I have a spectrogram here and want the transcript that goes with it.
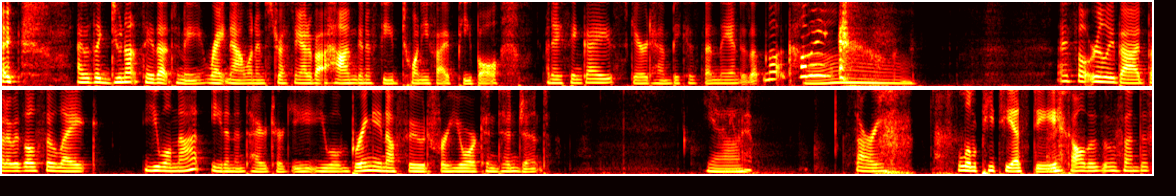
like, I was like, do not say that to me right now when I'm stressing out about how I'm going to feed 25 people. And I think I scared him because then they ended up not coming. Oh. I felt really bad, but I was also like, you will not eat an entire turkey. You will bring enough food for your contingent. yeah. Sorry A little PTSD. to all those who offended.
